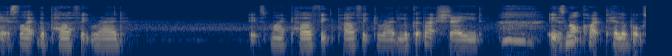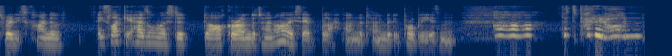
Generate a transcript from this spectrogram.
It's like the perfect red. It's my perfect, perfect red. Look at that shade. It's not quite pillar box red, it's kind of, it's like it has almost a darker undertone. I always say black undertone, but it probably isn't. let's put it on.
